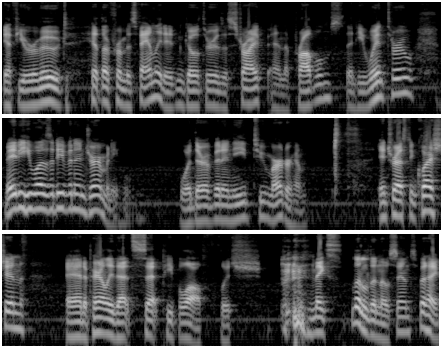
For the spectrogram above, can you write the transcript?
If you removed Hitler from his family, didn't go through the strife and the problems that he went through, maybe he wasn't even in Germany. Would there have been a need to murder him? Interesting question, and apparently that set people off, which makes little to no sense, but hey,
